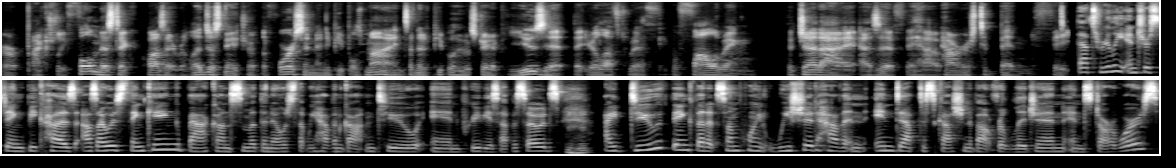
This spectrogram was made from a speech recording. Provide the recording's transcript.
or actually full mystic quasi religious nature of the force in many people's minds. And there's people who straight up use it that you're left with people following the Jedi as if they have powers to bend fate. That's really interesting because as I was thinking back on some of the notes that we haven't gotten to in previous episodes, mm-hmm. I do think that at some point we should have an in depth discussion about religion in Star Wars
